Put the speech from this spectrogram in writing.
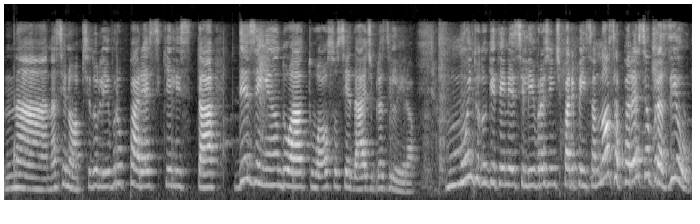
na, na sinopse do livro, parece que ele está desenhando a atual sociedade brasileira. Muito do que tem nesse livro a gente para e pensa: nossa, parece o Brasil!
